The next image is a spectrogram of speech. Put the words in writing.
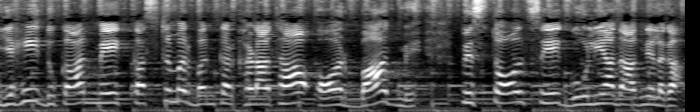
यही दुकान में कस्टमर बनकर खड़ा था और बाद में पिस्तौल से गोलियाँ दागने लगा।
